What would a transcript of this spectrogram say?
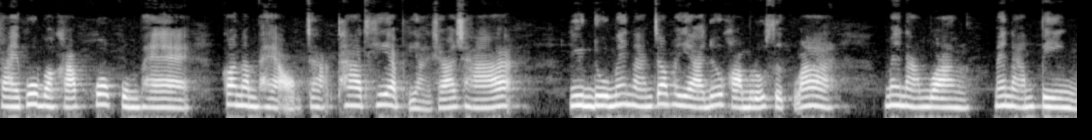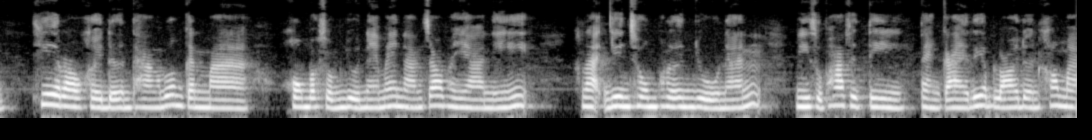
ชายผู้บังคับควบคุมแพ ก็นำแพออกจากท่าเทียบอย่างช้าๆ ยืนดูแม่น้ำเจ้าพยาด้วยความรู้สึกว่า แม่น้ำวัง แม่น้ำปิง ที่เราเคยเดินทางร่วมกันมา คงผสมอยู่ในแม่น้ำเจ้าพยานี้ ขณะยืนชมเพลินอยู่นั้น มีสุภาพสตรีแต่งกายเรียบร้อยเดินเข้ามา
